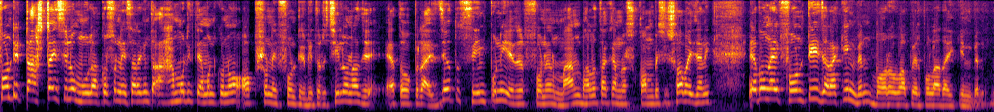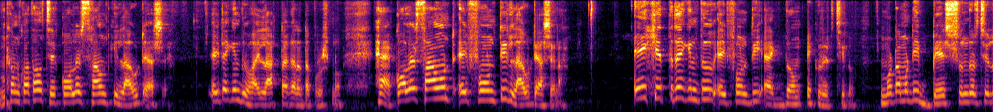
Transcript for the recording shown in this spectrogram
ফোনটির টাচটাই ছিল মূল আকর্ষণ। এছাড়া কিন্তু আহামরি তেমন কোনো অপশন এই ফোনটির ভিতরে ছিল না যে এত প্রাইস যেহেতু সিম্পনি এর ফোনের মান ভালো থাকে, আমরা কম বেশি সবাই জানি। এবং এই ফোনটি যারা কিনবেন, বড় বাপের পোলারাই কিনবেন। এখন কথা হচ্ছে, কলের সাউন্ড কি লাউটে আসে? এইটা কিন্তু ভাই লাখ টাকার একটা প্রশ্ন। হ্যাঁ কলের সাউন্ড এই ফোনটির লাউটে আসে না। এই ক্ষেত্রে কিন্তু এই ফোনটি একদম একুরেট ছিল। মোটামুটি বেশ সুন্দর ছিল,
